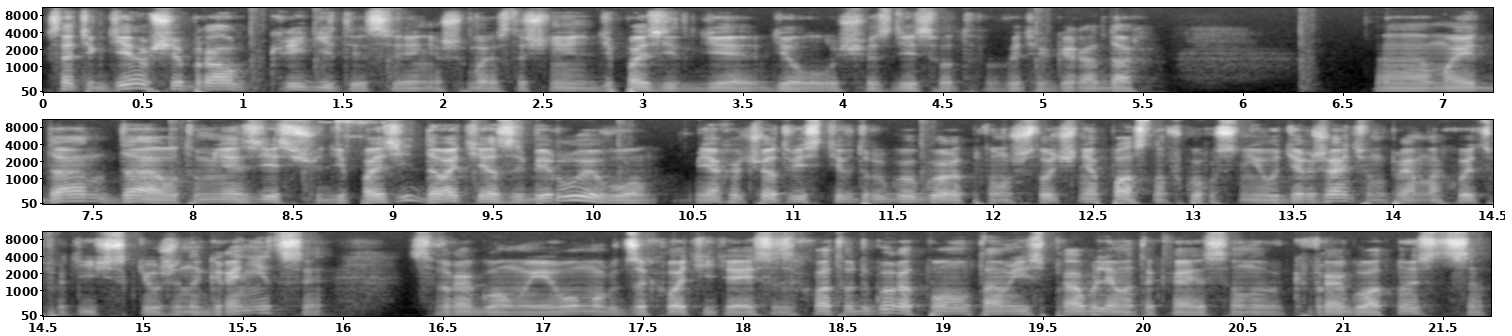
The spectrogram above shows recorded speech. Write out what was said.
Кстати, где я вообще брал кредиты, если я не ошибаюсь? Точнее, депозит, где делал еще здесь, вот в этих городах. А, Майдан, да, вот у меня здесь еще депозит. Давайте я заберу его. Я хочу отвезти в другой город, потому что очень опасно в курсе не удержать. Он прям находится практически уже на границе с врагом, и его могут захватить. А если захватывают город, по-моему, там есть проблема такая, если он к врагу относится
